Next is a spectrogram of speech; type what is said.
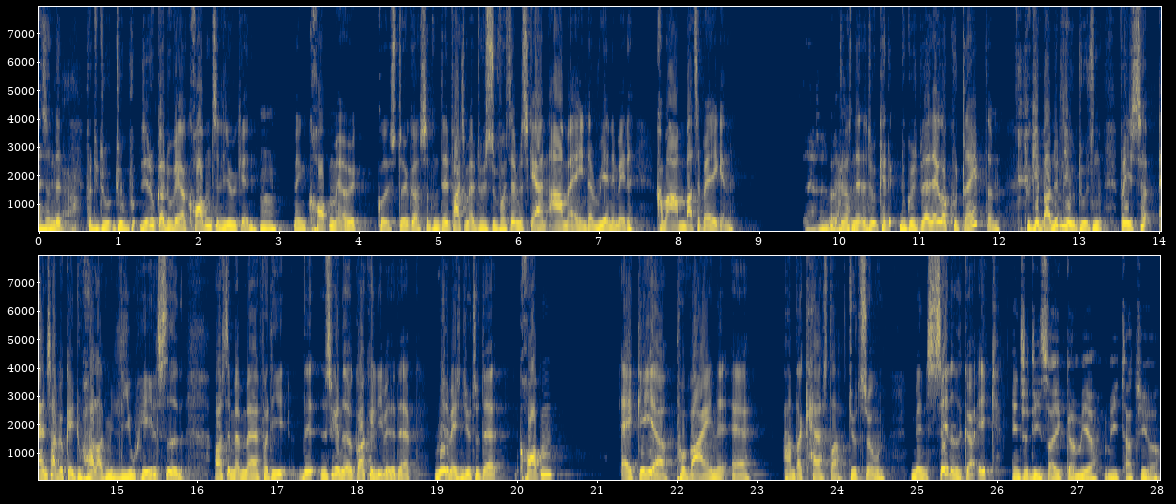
Altså sådan lidt, fordi du, du, det du gør, du vækker kroppen til liv igen, mm. men kroppen er jo ikke gået i stykker, så det er faktisk, at hvis du for eksempel skærer en arm af en, der er reanimated, kommer armen bare tilbage igen. Ja, det er Det er sådan lidt, at du, kan, du kunne stadig godt kunne dræbe dem. Du giver bare nyt liv. Du sådan, fordi så antager vi, okay, du holder dem i live hele tiden. Også det med dem er, fordi, det, det skal jeg godt kan lide ved det der, reanimation jutsu, der kroppen agerer på vegne af ham, der kaster jutsuen, men sindet gør ikke. Indtil de så ikke gør mere med Itachi og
